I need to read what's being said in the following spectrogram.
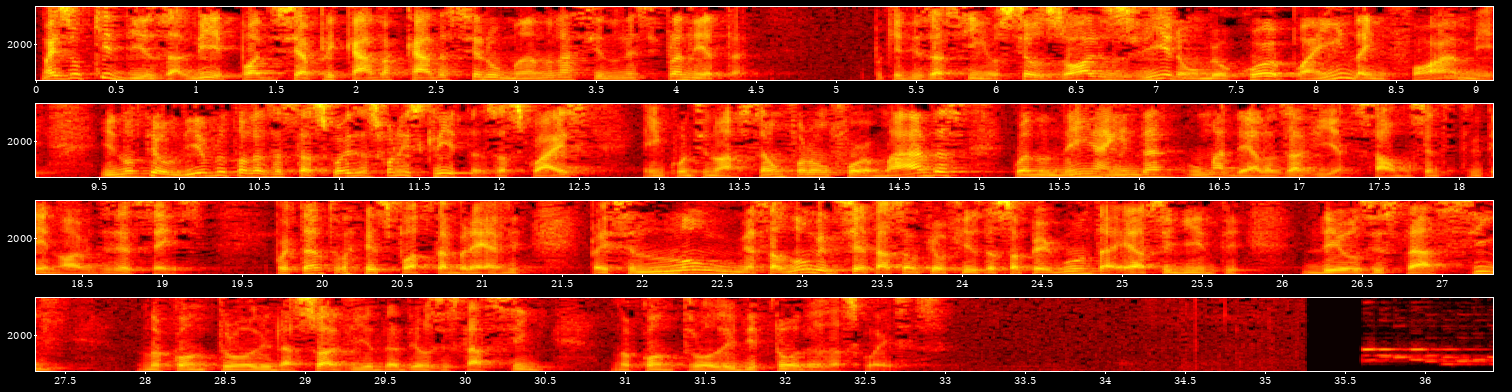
Mas o que diz ali pode ser aplicado a cada ser humano nascido nesse planeta. Porque diz assim: Os teus olhos viram o meu corpo ainda informe, e no teu livro todas estas coisas foram escritas, as quais, em continuação, foram formadas quando nem ainda uma delas havia. Salmo 139, 16. Portanto, resposta breve para essa longa dissertação que eu fiz da sua pergunta é a seguinte: Deus está sim no controle da sua vida, Deus está sim no controle de todas as coisas.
